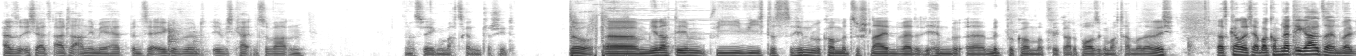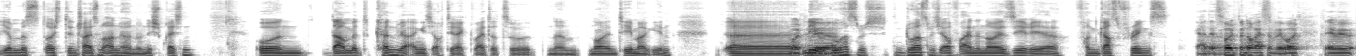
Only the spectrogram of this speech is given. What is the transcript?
also ich als alter Anime-Head bin es ja eh gewöhnt, Ewigkeiten zu warten. Deswegen macht es keinen Unterschied. So, ähm, je nachdem, wie, wie ich das hinbekomme zu schneiden, werdet ihr hin, äh, mitbekommen, ob wir gerade Pause gemacht haben oder nicht. Das kann euch aber komplett egal sein, weil ihr müsst euch den Scheiß nur anhören und nicht sprechen. Und damit können wir eigentlich auch direkt weiter zu einem neuen Thema gehen. Äh, Leo, du hast, mich, du hast mich auf eine neue Serie von Gus Frings. Ja, das äh, wollten wir doch erst. Wir wollten, wir,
